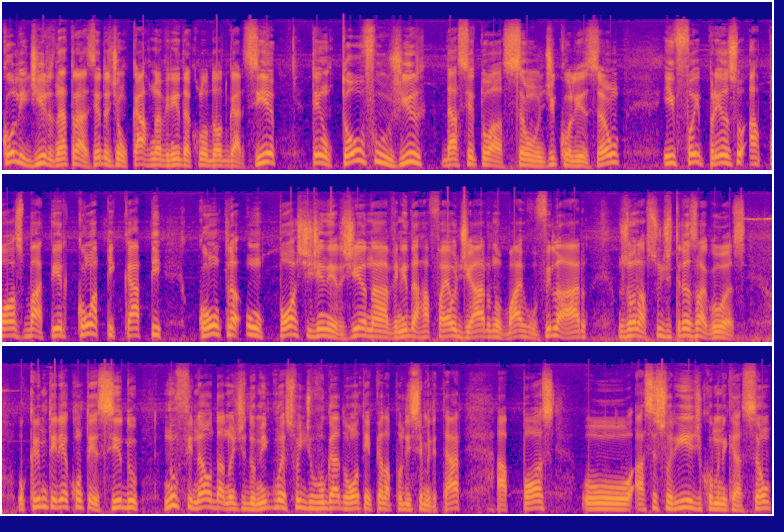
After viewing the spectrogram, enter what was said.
colidir na traseira de um carro na Avenida Clodoaldo Garcia, tentou fugir da situação de colisão e foi preso após bater com a picape contra um poste de energia na Avenida Rafael Diaro, no bairro Vila Aro, zona sul de Três Lagoas. O crime teria acontecido no final da noite de domingo, mas foi divulgado ontem pela Polícia Militar após a assessoria de comunicação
